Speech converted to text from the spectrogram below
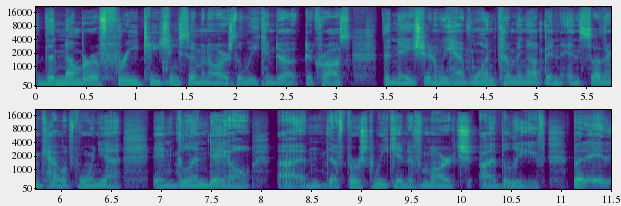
the number of free teaching seminars that we conduct across the nation. We have one coming up in, in Southern California in Glendale uh, the first weekend of March, I believe. But it,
